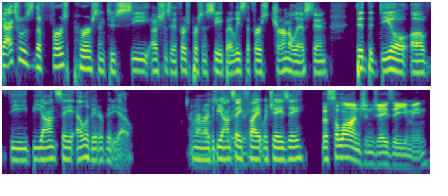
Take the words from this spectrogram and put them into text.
Dax was the first person to see. I shouldn't say the first person to see, but at least the first journalist and did the deal of the Beyonce elevator video. Oh, Remember Oh, the Beyonce crazy. fight with Jay Z? The Solange and Jay Z, you mean?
